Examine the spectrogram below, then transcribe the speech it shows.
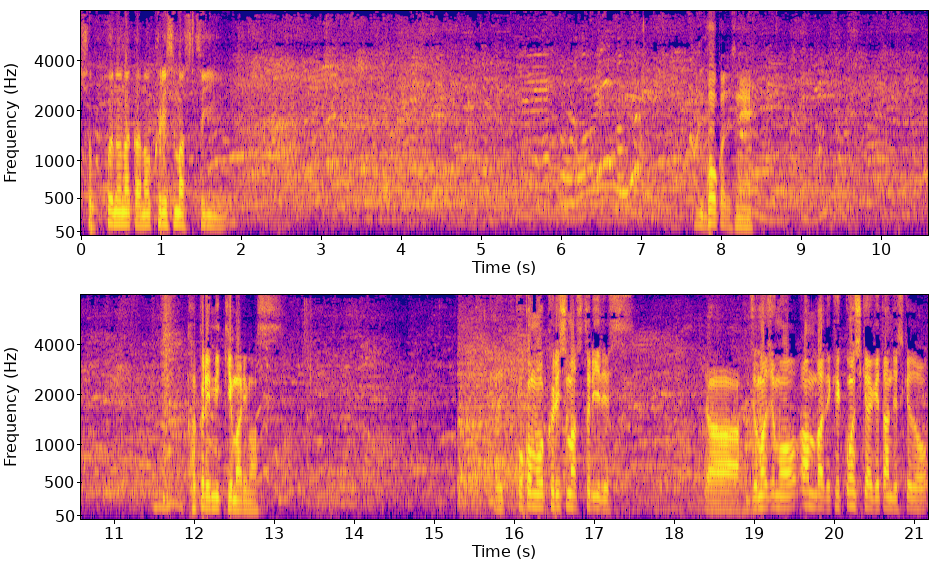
ショップの中のクリスマスツリー。豪華ですね。隠れミッキーもあります。はいここもクリスマスツリーです。いやージョマジョもアンバーで結婚式あげたんですけど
